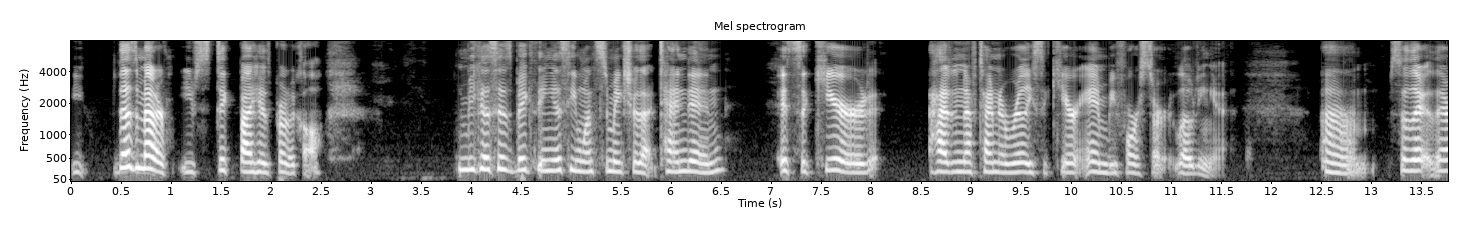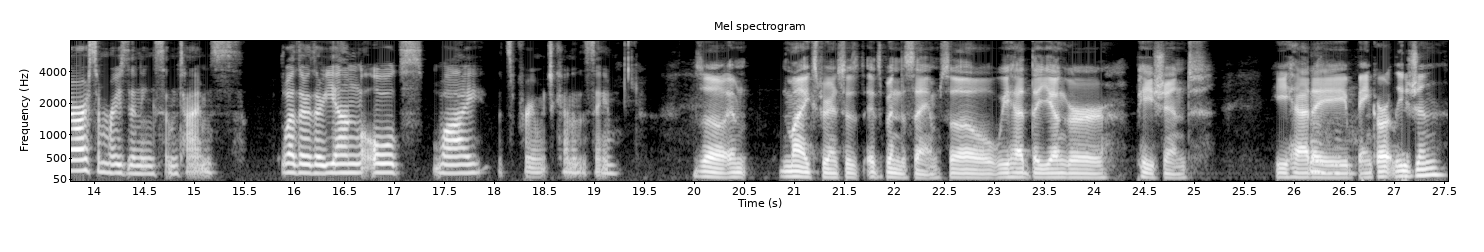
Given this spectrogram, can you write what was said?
you, doesn't matter. You stick by his protocol. Because his big thing is he wants to make sure that tendon is secured, had enough time to really secure in before start loading it. Um, so there there are some reasoning sometimes. Whether they're young, old, why, it's pretty much kind of the same. So, in my experience, is it's been the same. So, we had the younger patient. He had a Mhm. Bankart lesion,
